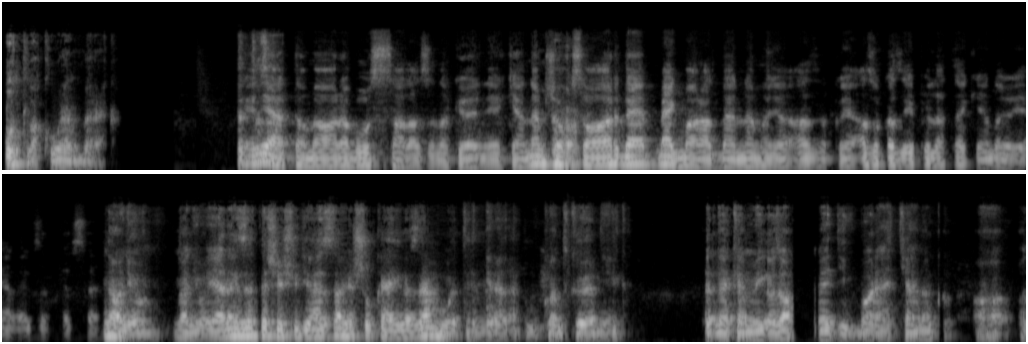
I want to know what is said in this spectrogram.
ott lakó emberek. Én jártam a... arra busszal azon a környéken, nem sokszor, de megmaradt bennem, hogy azok, azok az épületek ilyen nagyon jellegzetesek. Nagyon, nagyon jellegzetes, és ugye az nagyon sokáig az nem volt ennyire lepukkant környék. Tehát nekem még az egyik barátjának a, a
